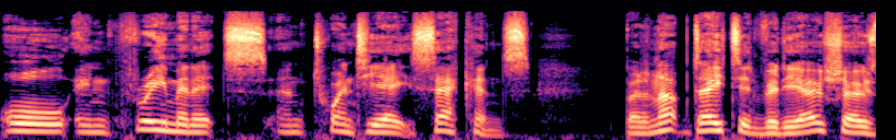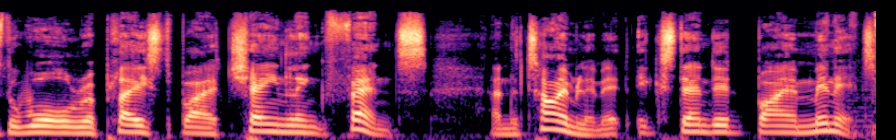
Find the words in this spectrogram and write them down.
all in 3 minutes and 28 seconds. But an updated video shows the wall replaced by a chain link fence and the time limit extended by a minute.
